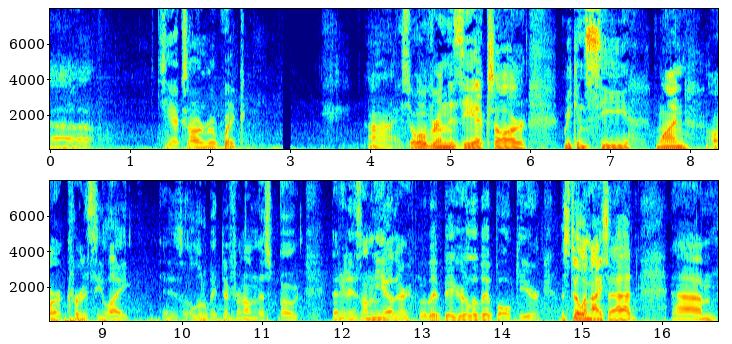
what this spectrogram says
uh, ZXR real quick. All right, so over in the ZXR, we can see one, our courtesy light is a little bit different on this boat. Than it is on the other. A little bit bigger, a little bit bulkier, but still a nice add. Um,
